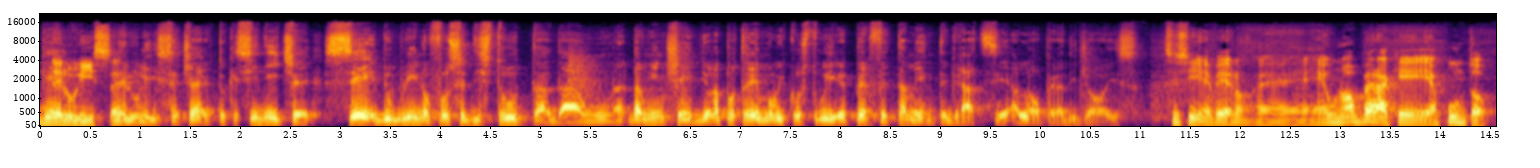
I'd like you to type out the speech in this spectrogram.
che nell'Ulisse. nell'Ulisse, certo, che si dice se Dublino fosse distrutta da un, da un incendio la potremmo ricostruire perfettamente grazie all'opera di Joyce. Sì, sì, è vero, è un'opera che appunto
